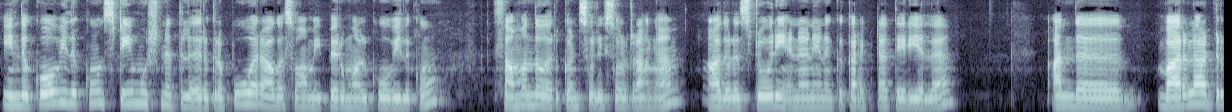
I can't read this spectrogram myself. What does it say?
இந்த கோவிலுக்கும் ஸ்ரீமுஷ்ணத்தில் இருக்கிற பூவராக சுவாமி பெருமாள் கோவிலுக்கும் சம்மந்தம் இருக்குன்னு சொல்லி சொல்கிறாங்க அதோட ஸ்டோரி என்னன்னு எனக்கு கரெக்டாக தெரியலை. அந்த வரலாற்று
